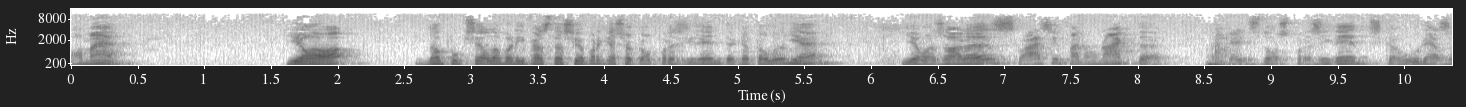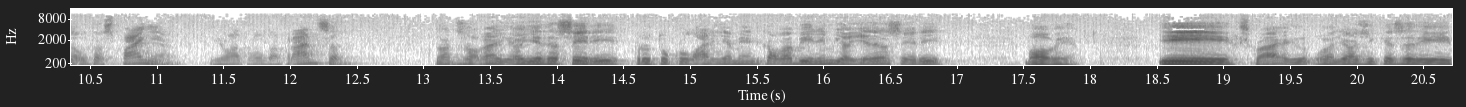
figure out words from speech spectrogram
home, jo no puc ser a la manifestació perquè sóc el president de Catalunya i aleshores, clar, si fan un acte aquells dos presidents, que un és el d'Espanya i l'altre el de França, doncs home, jo hi he de ser-hi, protocolàriament com a mínim, jo hi he de ser-hi. Molt bé. I, esclar, la lògica és a dir,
